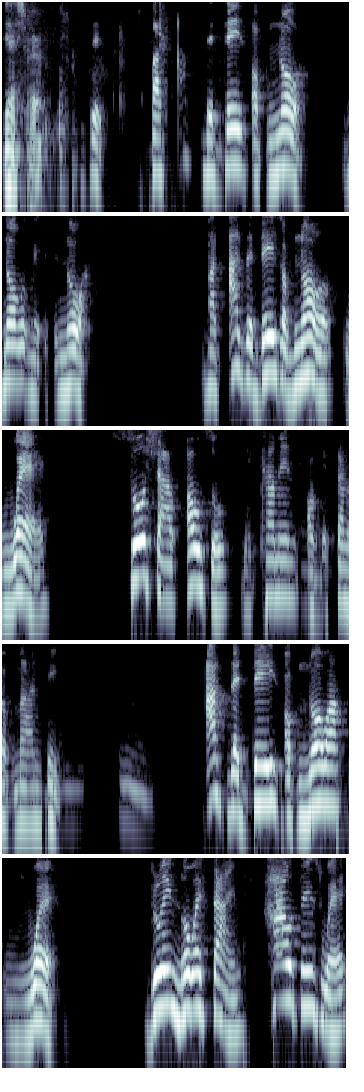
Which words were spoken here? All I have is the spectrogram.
Yes, sir. It says, but as the days of Noah, Noah means Noah. But as the days of Noah were, so shall also the coming of the Son of Man be. As the days of Noah were, during Noah's time, how things were,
